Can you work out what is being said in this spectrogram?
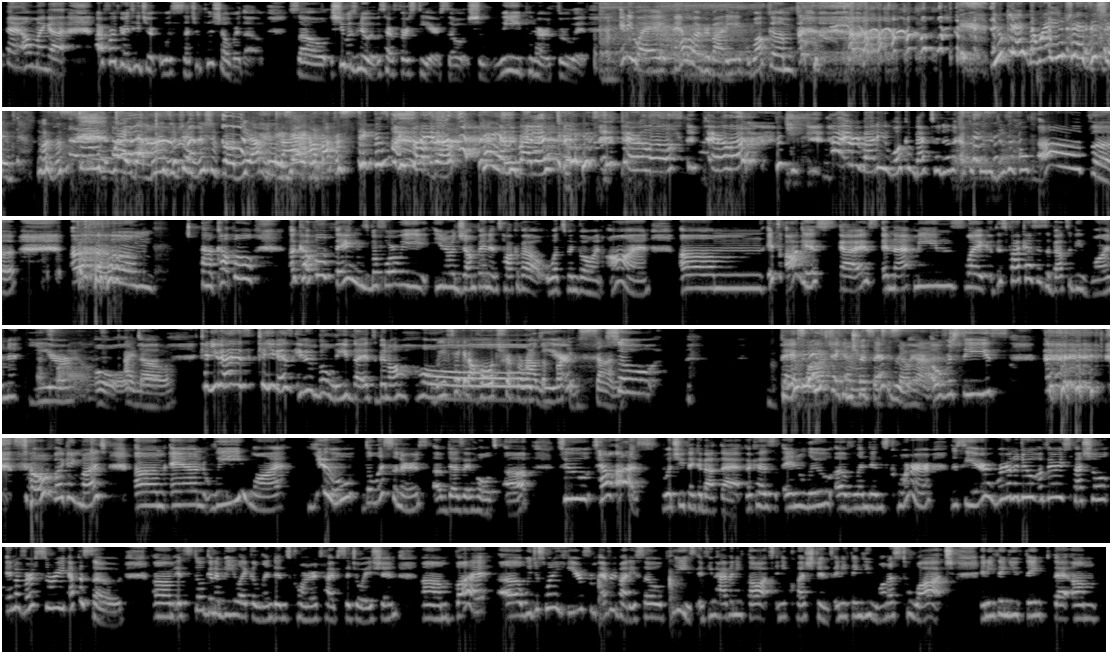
oh my god. Our fourth grade teacher was such a pushover though. So she was new. It was her first year. So she, we put her through it. Anyway, hello everybody. Welcome. You can't. The way you transitioned was the same way that Blizzard transitioned from yeah, I'm doing alright. I'm about to stick this place up now. Hey everybody. parallels. Parallels. Hi everybody. Welcome back to another episode of Does It Hold Up? Um a couple a couple things before we you know jump in and talk about what's been going on um it's august guys and that means like this podcast is about to be one That's year wild. old I know. can you guys can you guys even believe that it's been a whole We've taken a whole trip around the year? fucking sun. so baby we've taken trips to so everywhere overseas so fucking much. Um and we want you the listeners of does it holds up to tell us what you think about that because in lieu of Lyndon's corner this year we're going to do a very special anniversary episode um it's still going to be like a Lyndon's corner type situation um, but uh, we just want to hear from everybody. So please, if you have any thoughts, any questions, anything you want us to watch, anything you think that um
